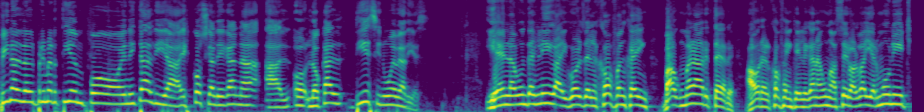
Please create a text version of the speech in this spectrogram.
Final del primer tiempo en Italia, Escocia le gana al local 19 a 10. Y en la Bundesliga hay gol del Hoffenheim, Baumgartner. Ahora el Hoffenheim le gana 1 a 0 al Bayern Múnich.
